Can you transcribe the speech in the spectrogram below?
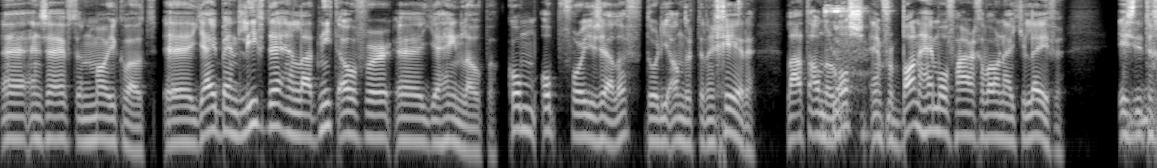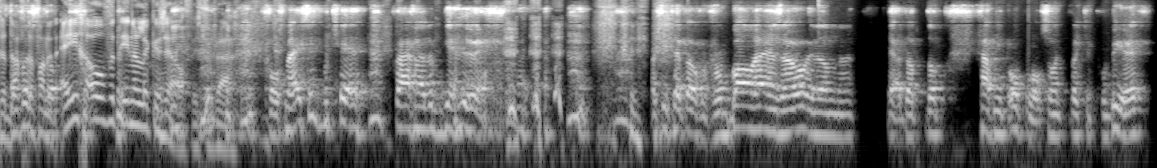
Uh, en zij heeft een mooie quote. Uh, jij bent liefde en laat niet over je heen lopen. Kom op voor jezelf door die ander te negeren. Laat de ander los en verban hem of haar gewoon uit je leven. Is dit de gedachte van het ego of het innerlijke zelf, is de vraag. Volgens mij is het de vraag naar de bekende weg. Als je het hebt over verbannen en zo, en dan, ja, dat, dat gaat niet oplossen. Want wat je probeert,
